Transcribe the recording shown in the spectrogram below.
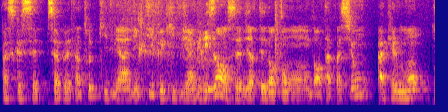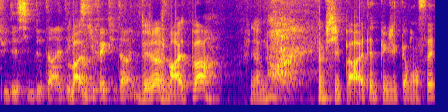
Parce que ça peut être un truc qui devient addictif et qui devient grisant. C'est-à-dire, tu es dans, ton, dans ta passion, à quel moment tu décides de t'arrêter? Bah, Qu'est-ce qui fait que tu t'arrêtes? Déjà, je m'arrête pas, finalement. je me suis pas arrêté depuis que j'ai commencé.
